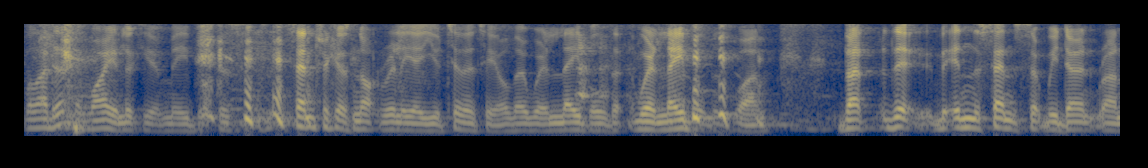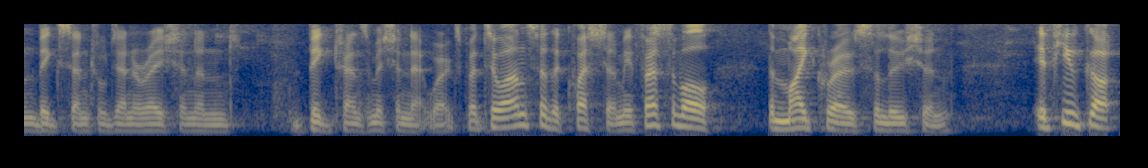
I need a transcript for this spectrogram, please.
Well, I don't know why you're looking at me because Centrica is not really a utility, although we're labeled we're labeled as one. But the, in the sense that we don't run big central generation and big transmission networks. But to answer the question, I mean, first of all, the micro solution. If you've got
